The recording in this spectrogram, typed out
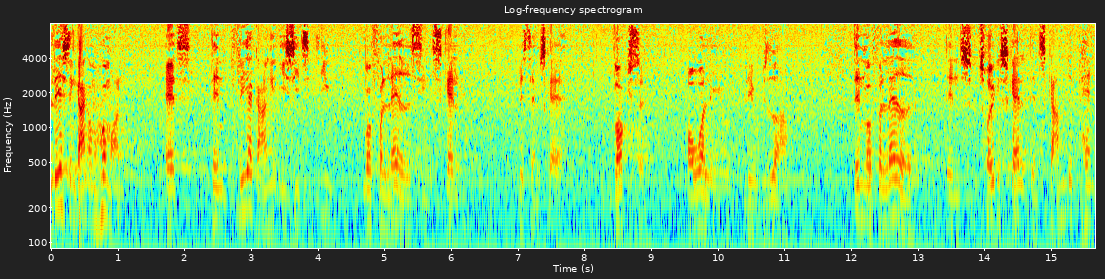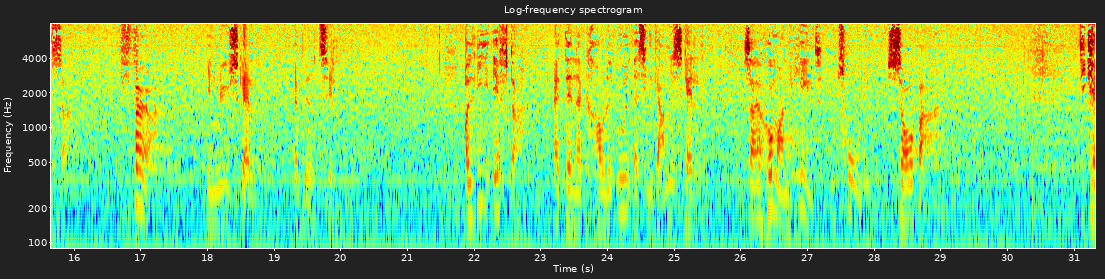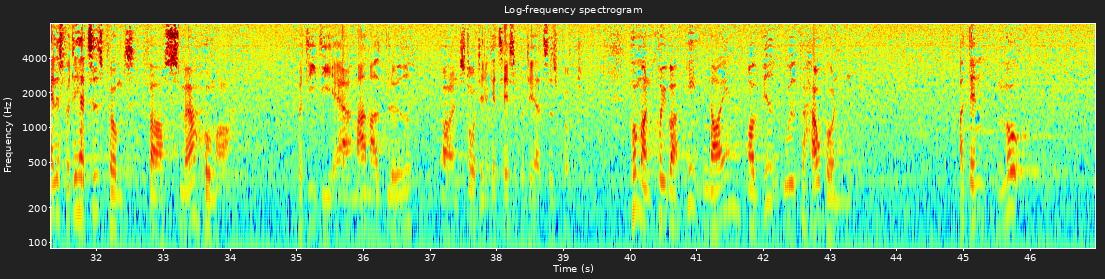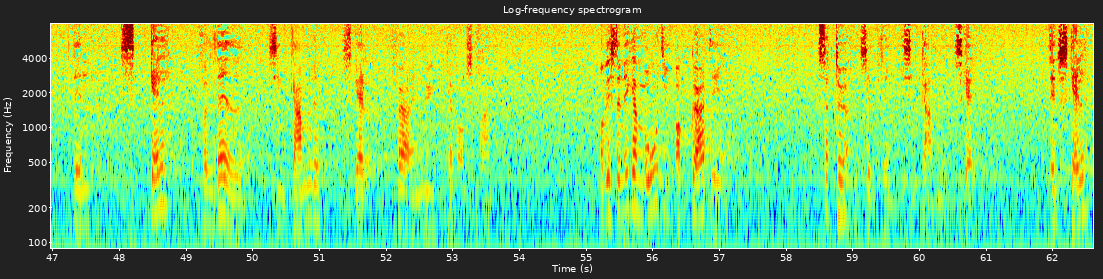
Jeg læste engang om hummeren, at den flere gange i sit liv må forlade sin skal, hvis den skal vokse, overleve, leve videre. Den må forlade dens trygge skal, dens gamle panser, før en ny skal er blevet til. Og lige efter, at den er kravlet ud af sin gamle skal, så er hummeren helt utrolig sårbar så dør den simpelthen i sin gamle skal. Den skal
